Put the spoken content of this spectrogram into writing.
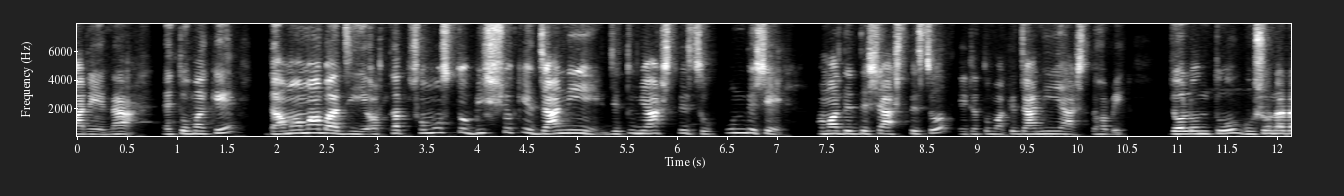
পারে না। তাই তোমাকে দামামা বাজিয়ে অর্থাৎ সমস্ত বিশ্বকে জানিয়ে যে তুমি আসতেছো, কোন দেশে? আমাদের দেশে আসতেছো, এটা তোমাকে জানিয়ে আসতে হবে। জ্বলন্ত ঘোষণার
